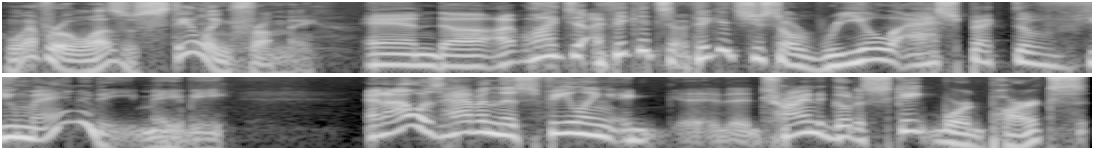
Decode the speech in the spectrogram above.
Whoever it was was stealing from me. And uh, I, well, I, I think it's I think it's just a real aspect of humanity, maybe. And I was having this feeling uh, trying to go to skateboard parks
